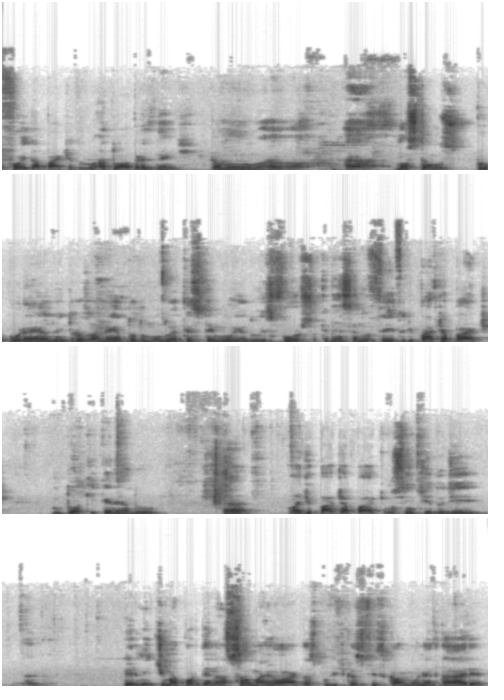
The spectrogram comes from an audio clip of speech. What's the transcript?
foi da parte do atual presidente. Então, a, a, nós estamos procurando entrosamento, todo mundo é testemunha do esforço que vem sendo feito de parte a parte. Não estou aqui querendo. Né, mas de parte a parte, no sentido de é, permitir uma coordenação maior das políticas fiscal e monetária,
